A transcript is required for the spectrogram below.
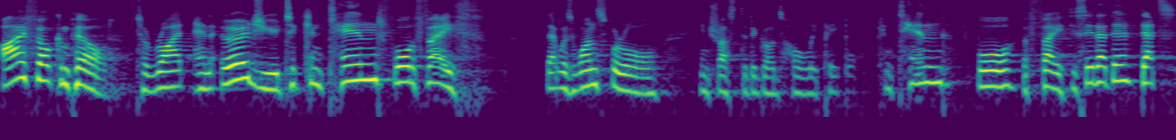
I felt compelled to write and urge you to contend for the faith that was once for all entrusted to God's holy people. Contend for the faith. You see that there? That's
